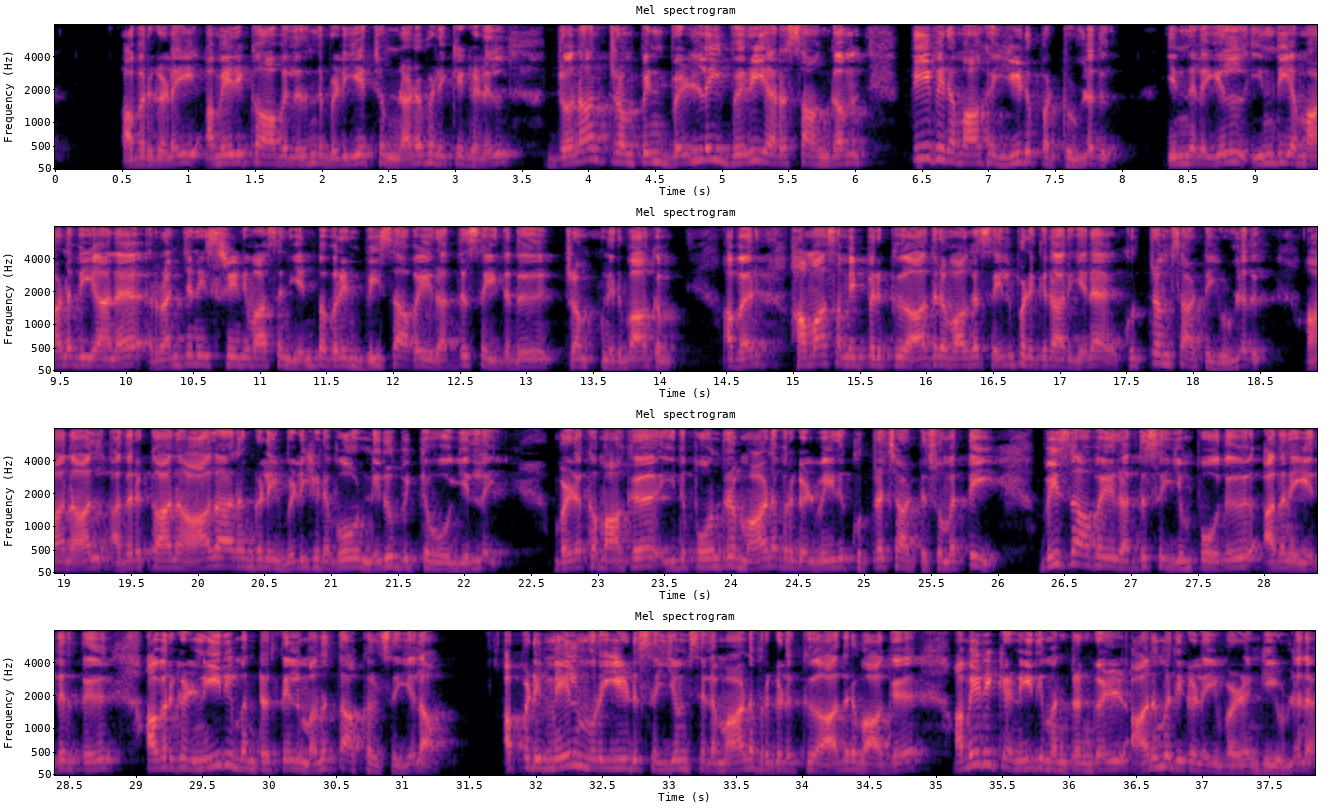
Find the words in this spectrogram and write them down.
அவர்களை அமெரிக்காவிலிருந்து வெளியேற்றும் நடவடிக்கைகளில் டொனால்ட் ட்ரம்பின் வெள்ளை வெறி அரசாங்கம் தீவிரமாக ஈடுபட்டுள்ளது. இந்நிலையில் இந்திய மாணவியான ரஞ்சனி ஸ்ரீனிவாசன் என்பவரின் விசாவை ரத்து செய்தது ட்ரம்ப் நிர்வாகம். அவர் ஹமாஸ் அமைப்பிற்கு ஆதரவாக செயல்படுகிறார் என குற்றம் சாட்டியுள்ளது. ஆனால் அதற்கான ஆதாரங்களை வெளியிடவோ நிரூபிக்கவோ இல்லை. வழக்கமாக இதுபோன்ற மாணவர்கள் மீது குற்றச்சாட்டு சுமத்தி விசாவை ரத்து செய்யும் போது அதனை எதிர்த்து அவர்கள் நீதிமன்றத்தில் மனு தாக்கல் செய்யலாம். அப்படி மேல்முறையீடு செய்யும் சில மாணவர்களுக்கு ஆதரவாக அமெரிக்க நீதிமன்றங்கள் அனுமதிகளை வழங்கியுள்ளன.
